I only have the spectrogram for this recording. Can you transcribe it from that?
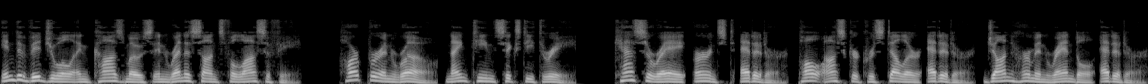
Individual and Cosmos in Renaissance Philosophy. Harper and Row, 1963. Cassirer, Ernst editor, Paul Oskar Kristeller editor, John Herman Randall editor.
